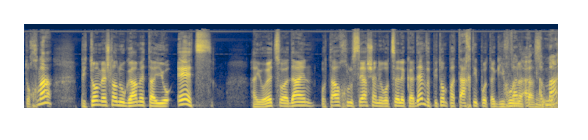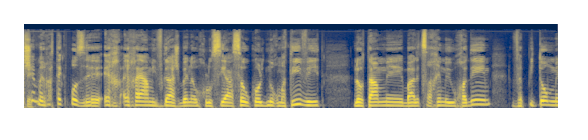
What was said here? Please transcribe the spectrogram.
תוכנה, פתאום יש לנו גם את היועץ. היועץ הוא עדיין אותה אוכלוסייה שאני רוצה לקדם, ופתאום פתחתי פה את הגיוון אבל התעסוקתי. מה שמרתק פה זה איך, איך היה המפגש בין האוכלוסייה ה-so called נורמטיבית לאותם uh, בעלי צרכים מיוחדים, ופתאום uh,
